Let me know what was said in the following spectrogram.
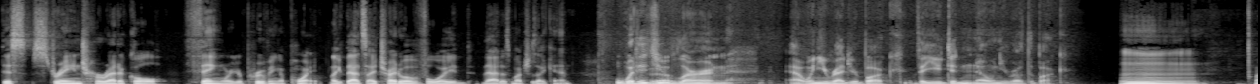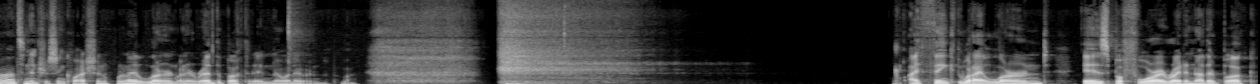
this strange heretical thing where you're proving a point. Like that's I try to avoid that as much as I can. What did you learn uh, when you read your book that you didn't know when you wrote the book? Mm. Well, that's an interesting question. What did I learn when I read the book that I didn't know when I read the book? I think what I learned is before I write another book,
